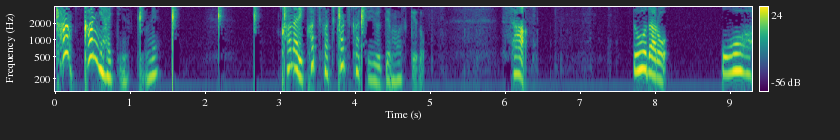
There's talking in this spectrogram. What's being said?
缶、缶に入ってるんですけどね。かなりカチカチカチカチ言うてますけど。さあ、どうだろう。おー。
